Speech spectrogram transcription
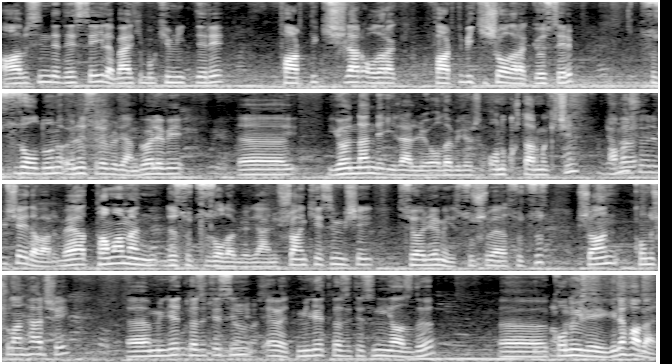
abisinin de desteğiyle belki bu kimlikleri farklı kişiler olarak farklı bir kişi olarak gösterip suçsuz olduğunu öne sürebilir. Yani böyle bir e, yönden de ilerliyor olabilir onu kurtarmak için. Ya Ama da- şöyle bir şey de var. Veya tamamen de suçsuz olabilir. Yani şu an kesin bir şey söyleyemeyiz. Suçlu veya suçsuz. Şu an konuşulan her şey e, Milliyet Gazetesi'nin evet Milliyet Gazetesi'nin yazdığı e, konuyla ilgili haber.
